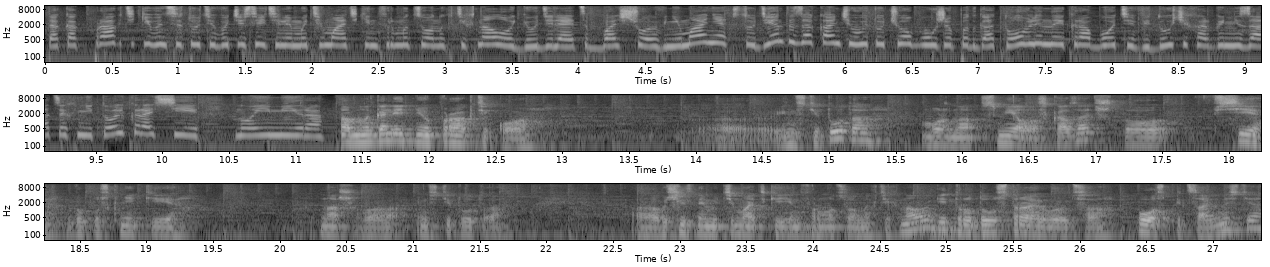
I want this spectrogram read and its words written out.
Так как практике в Институте вычислительной математики и информационных технологий уделяется большое внимание, студенты заканчивают учебу уже подготовленные к работе в ведущих организациях не только России, но и мира. Многолетнюю практику Э, института можно смело сказать, что все выпускники нашего института э, вычислительной математики и информационных технологий трудоустраиваются по специальности.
